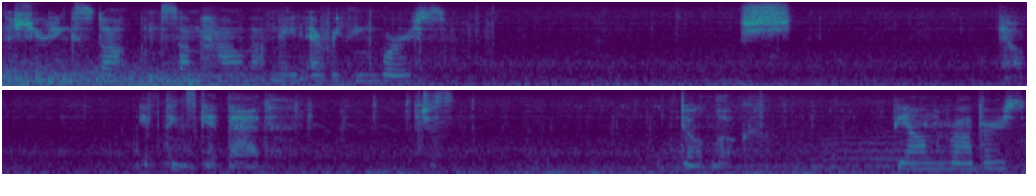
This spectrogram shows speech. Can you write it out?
The shooting stopped, and somehow that made everything worse. Shh. Now, if things get bad, just don't look. Beyond the robbers,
